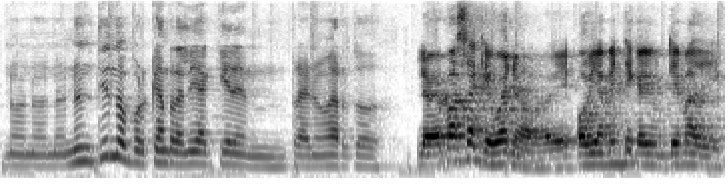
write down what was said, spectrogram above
No, no, no, no entiendo por qué en realidad quieren reanudar todo. Lo que pasa es que, bueno, eh, obviamente que hay un tema de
